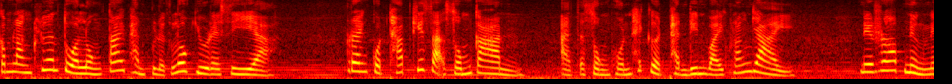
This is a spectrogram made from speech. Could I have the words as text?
กำลังเคลื่อนตัวลงใต้แผ่นเปลือกโลกยูเรเซีย แรงกดทับที่สะสมกัน อาจจะส่งผลให้เกิดแผ่นดินไหวครั้งใหญ่ ในรอบหนึ่งใน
